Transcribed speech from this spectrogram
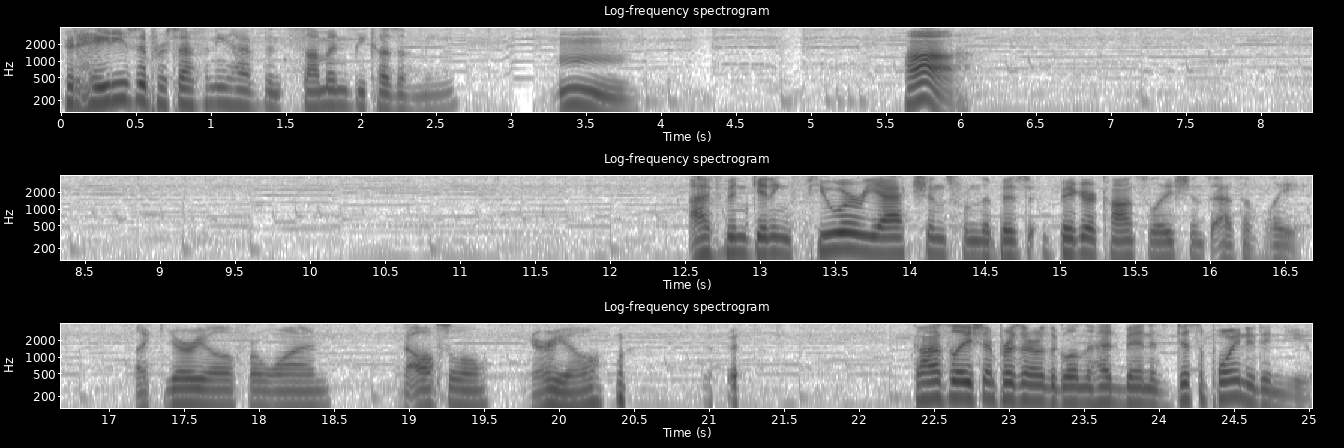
Could Hades and Persephone have been summoned because of me? Hmm. Huh. I've been getting fewer reactions from the bigger constellations as of late, like Uriel for one, and also Uriel. Constellation Prisoner of the Golden Headband is disappointed in you.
